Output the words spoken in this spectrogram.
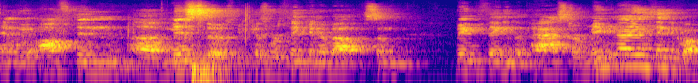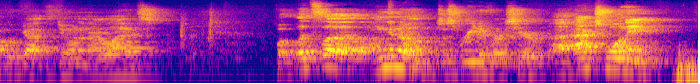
and we often uh, miss those because we're thinking about some big thing in the past, or maybe not even thinking about what God's doing in our lives. But let's, uh, I'm going to just read a verse here. Uh, Acts 1 8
